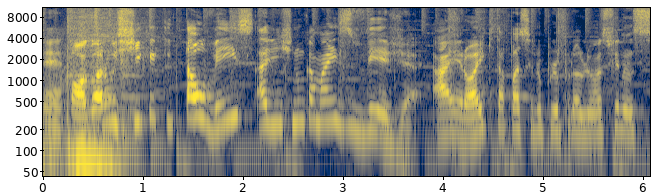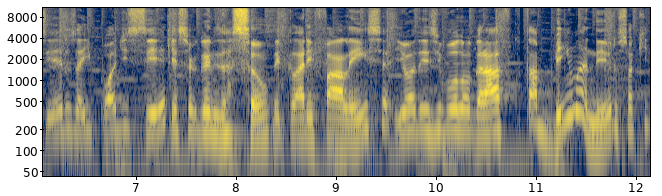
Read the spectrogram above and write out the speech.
é. Ó, agora um sticker que talvez a gente nunca mais veja. A Herói que tá passando por problemas financeiros aí, pode ser que essa organização declare falência e o adesivo holográfico tá bem maneiro, só que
